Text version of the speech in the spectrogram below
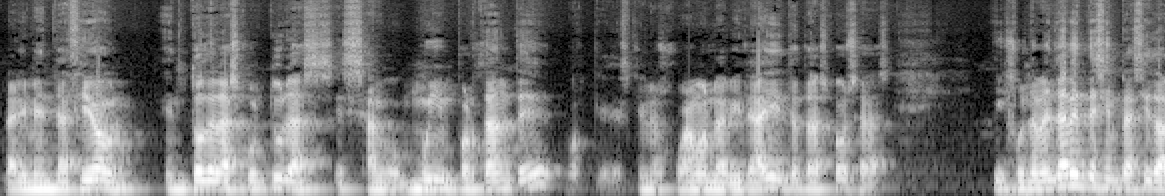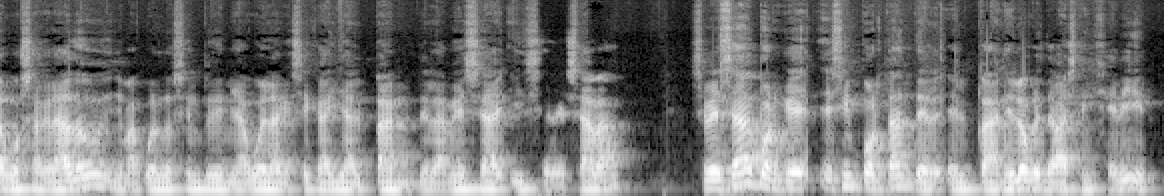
la alimentación en todas las culturas es algo muy importante, porque es que nos jugamos la vida ahí, entre otras cosas. Y fundamentalmente siempre ha sido algo sagrado. Yo me acuerdo siempre de mi abuela que se caía el pan de la mesa y se besaba. Se besaba porque es importante el, pan, es lo que te vas a ingerir.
